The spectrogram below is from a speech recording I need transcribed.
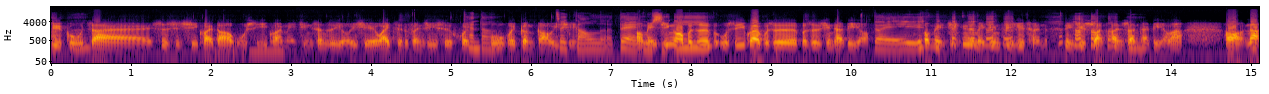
预估在四十七块到五十一块美金，甚至有一些外资的分析师会估会更高一最些。高了，对，哦，美金哦，不是五十一块，不是不是新台币哦，对，哦，美金是美金，自己去乘，自己去算换算台币，好不好？哦，那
